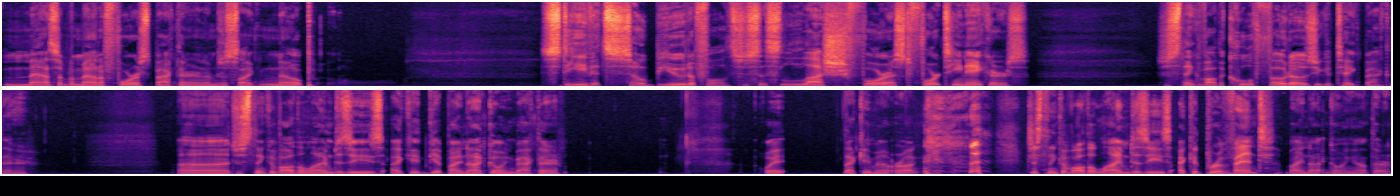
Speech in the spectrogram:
massive amount of forest back there and I'm just like, nope. Steve, it's so beautiful. It's just this lush forest, 14 acres. Just think of all the cool photos you could take back there. Uh, just think of all the Lyme disease I could get by not going back there. Wait, that came out wrong. just think of all the Lyme disease I could prevent by not going out there.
